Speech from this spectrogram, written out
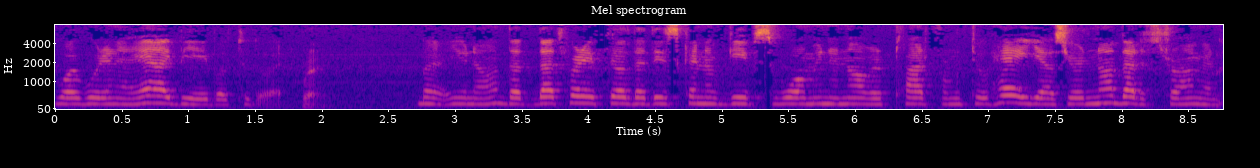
why wouldn't AI be able to do it? Right. But you know that that's where I feel that this kind of gives women another platform to. Hey, yes, you're not that strong and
